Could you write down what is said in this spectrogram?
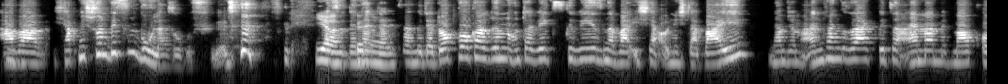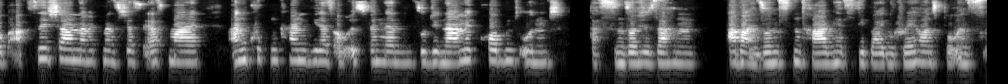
Aber ich habe mich schon ein bisschen wohler so gefühlt. Ja, also wenn genau. er, dann ist er mit der Dogwalkerin unterwegs gewesen, da war ich ja auch nicht dabei. Dann habe ich am Anfang gesagt, bitte einmal mit Maulkorb absichern, damit man sich das erstmal angucken kann, wie das auch ist, wenn dann so Dynamik kommt. Und das sind solche Sachen. Aber ansonsten tragen jetzt die beiden Greyhounds bei uns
